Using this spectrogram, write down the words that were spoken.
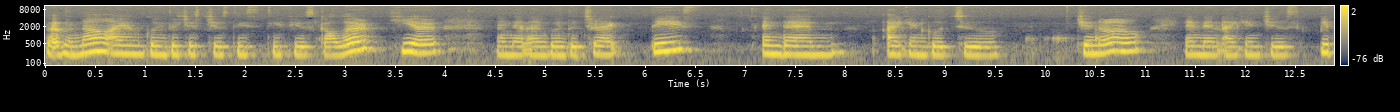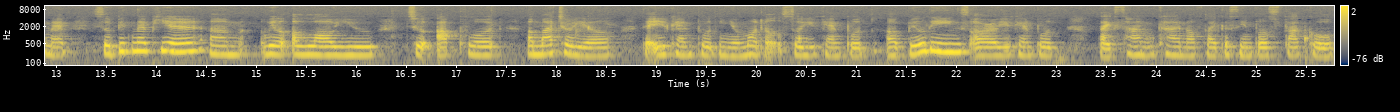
But for now I am going to just choose this diffuse color here and then I'm going to drag this and then I can go to general and then I can choose bitmap. So bitmap here um, will allow you to upload a material that you can put in your model so you can put uh, buildings or you can put like some kind of like a simple stucco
